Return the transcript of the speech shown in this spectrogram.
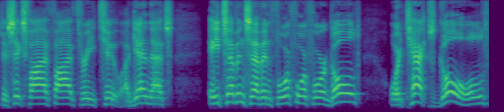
to 65532. Again, that's 877 444 GOLD, or text GOLD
